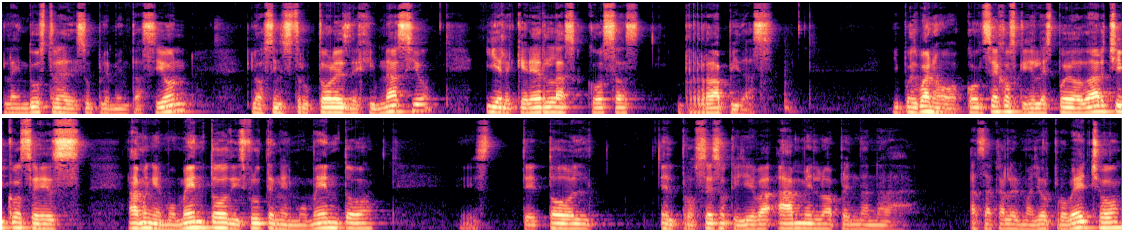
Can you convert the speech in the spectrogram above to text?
la industria de suplementación, los instructores de gimnasio y el querer las cosas rápidas. Y pues bueno, consejos que les puedo dar chicos es amen el momento, disfruten el momento, este, todo el, el proceso que lleva, amenlo, aprendan a, a sacarle el mayor provecho.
